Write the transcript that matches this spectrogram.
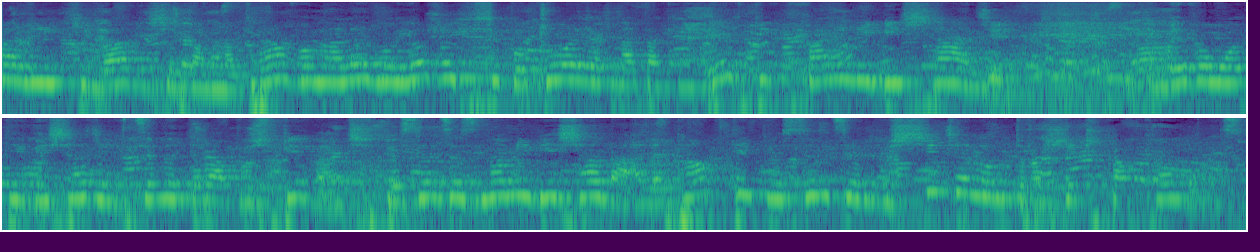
kiwali, kiwali się tam na prawo, na lewo i orzech się poczuła jak na takiej wielkiej, fajnej wiesiadzie. I my wam o tej wiesiadzie chcemy teraz pośpiewać. W piosence z nami wiesiada, ale tam w tej piosence musicie nam troszeczkę pomóc.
